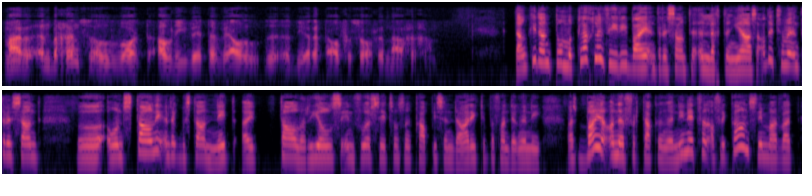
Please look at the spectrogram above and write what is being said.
Maar in beginsel word al die wette wel deur 'n taalversorger nagegaan. Dankie dan Tom McClaglin vir hierdie baie interessante inligting. Ja, is altyd vir my interessant hoe ons taal nie eintlik bestaan net uit taalreëls en voorsetsels en kappies en daardie tipe van dinge nie. Was baie ander vertakkings, nie net van Afrikaans nie, maar wat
